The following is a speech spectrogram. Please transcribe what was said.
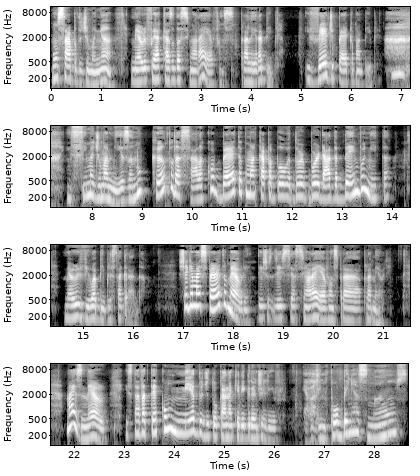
Num sábado de manhã, Mary foi à casa da senhora Evans para ler a Bíblia e ver de perto uma Bíblia. Em cima de uma mesa, no canto da sala, coberta com uma capa bordada bem bonita, Mary viu a Bíblia Sagrada. Chegue mais perto, Mary, disse a senhora Evans para Mary. Mas Mary estava até com medo de tocar naquele grande livro. Ela limpou bem as mãos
